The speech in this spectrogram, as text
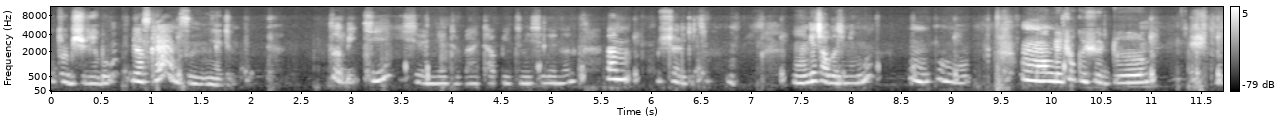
Otur bir şuraya yapalım. Biraz kayar mısın Niyacığım? Tabii ki. Şirin'e dur ben tabletimin Şirin'e. Ben şöyle geçeyim. Hı. Geç ablacığım yanıma. Hı, tamam. Ama abla çok üşüdüm. İşte.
